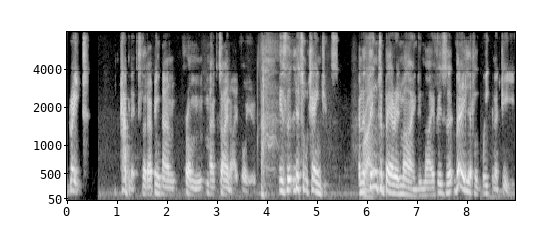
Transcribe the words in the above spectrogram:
great cabinet that I bring down from Mount Sinai for you is that little changes. And the right. thing to bear in mind in life is that very little we can achieve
